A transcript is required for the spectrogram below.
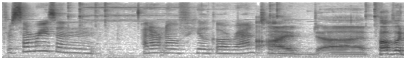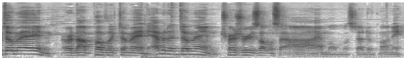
For some reason, I don't know if he'll go around to. I uh, public domain or not public domain, eminent domain. Treasury's almost. I'm almost out of money.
